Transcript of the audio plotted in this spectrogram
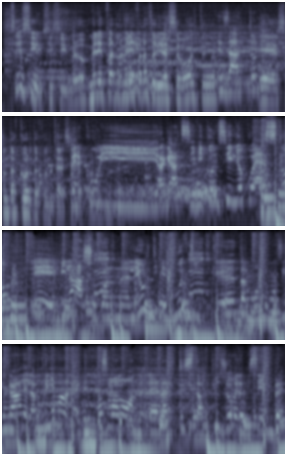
Sì, sì, sì, sì, me, lo- me ne, parla- me ne hai parlato diverse volte. Esatto. E sono d'accordo con te. Per con te. cui ragazzi vi consiglio questo e vi lascio con le ultime due chicche dal mondo musicale. La prima è che Post Malone è l'artista più giovane di sempre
